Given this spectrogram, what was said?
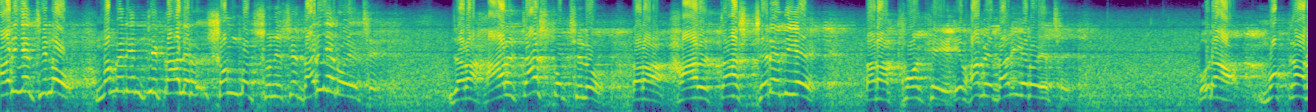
দাঁড়িয়ে ছিল, নবীর ইন্তিকালের সংবাদ শুনে সে দাঁড়িয়ে রয়েছে। যারা হাল চাষ করছিল, তারা হাল চাষ ছেড়ে দিয়ে তারা থকে এভাবে দাঁড়িয়ে রয়েছে। পুরা মক্কার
